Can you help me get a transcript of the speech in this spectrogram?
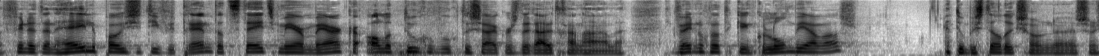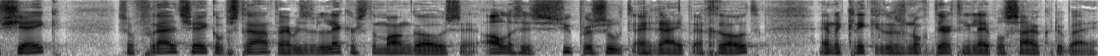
vind het een hele positieve trend dat steeds meer merken alle toegevoegde suikers eruit gaan halen. Ik weet nog dat ik in Colombia was. En toen bestelde ik zo'n eh, zo'n shake. Zo'n fruitshake op straat. Daar hebben ze de lekkerste mango's. En alles is super zoet en rijp en groot. En dan knikkeren ze nog 13 lepels suiker erbij.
